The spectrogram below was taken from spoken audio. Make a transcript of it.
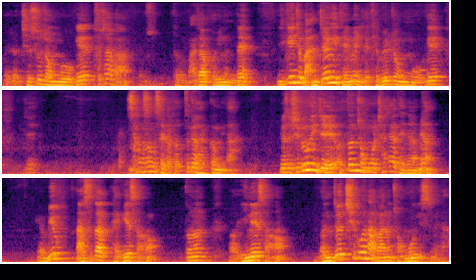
뭐 이런 지수 종목의 투자가 더 맞아 보이는데 이게 좀 안정이 되면 이제 개별 종목의 이제 상승세가 더 뚜렷할 겁니다. 그래서 지금은 이제 어떤 종목을 찾아야 되냐면 미국 나스닥 100에서 또는 어, 인에서 먼저 치고 나가는 종목이 있습니다.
